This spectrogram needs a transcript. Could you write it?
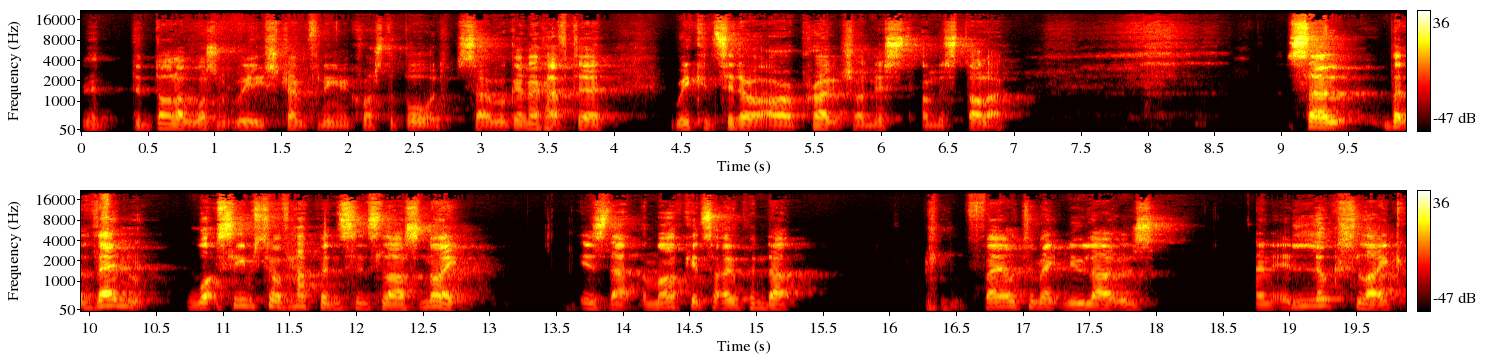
the, the dollar wasn't really strengthening across the board. So we're going to have to reconsider our approach on this on this dollar. So, but then what seems to have happened since last night is that the markets opened up, failed to make new lows, and it looks like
